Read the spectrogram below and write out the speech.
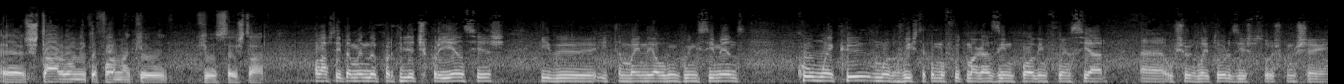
é estar da única forma que eu, que eu sei estar. Falaste aí também da partilha de experiências e, de, e também de algum conhecimento. Como é que uma revista como a Foot Magazine pode influenciar uh, os seus leitores e as pessoas que nos seguem?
